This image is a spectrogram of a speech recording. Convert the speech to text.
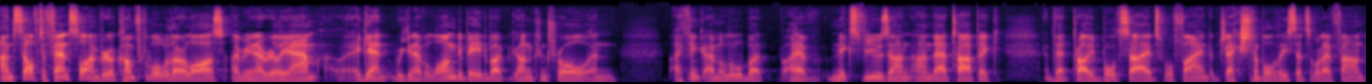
On self-defense law, I'm real comfortable with our laws. I mean, I really am. Again, we can have a long debate about gun control, and I think I'm a little bit. I have mixed views on on that topic that probably both sides will find objectionable. At least that's what I've found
